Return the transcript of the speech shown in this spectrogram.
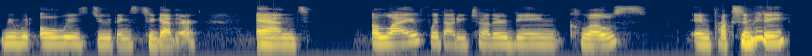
We would always do things together. And a life without each other being close in proximity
